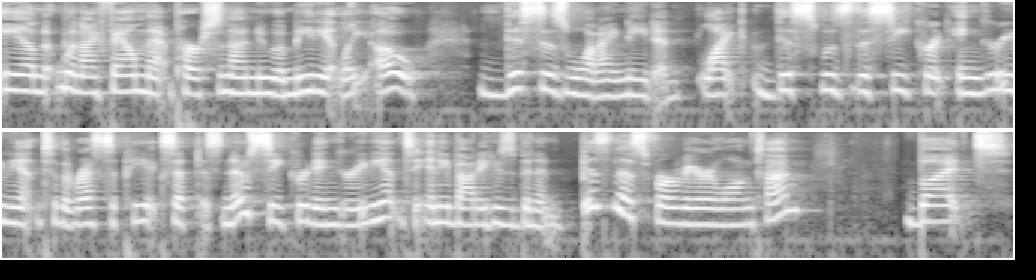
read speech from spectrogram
And when I found that person, I knew immediately, oh, this is what I needed. Like, this was the secret ingredient to the recipe, except it's no secret ingredient to anybody who's been in business for a very long time. But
